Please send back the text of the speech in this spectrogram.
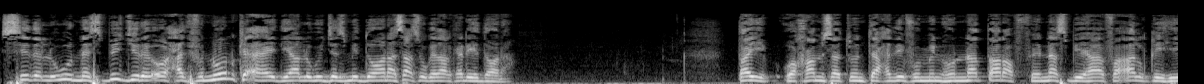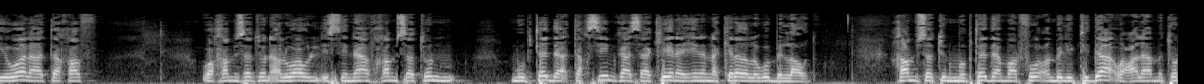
sida lagu nasbi jiray oo xadfu nuun ka ahayd yaa lagu jasmi doonaa saasuu gadaal ka dhihi doonaa ayib w khamsat taxdifu minhuna طarf fi nasbiha faalqihi walaa takaf wa khamsatu alwaaw listinaaf khamsatu mubtada taqsiimkaasaa keenaya in nakirada lagu bilowdo. Khamsatu mubtada marfuucu bilibtida wa calaamatu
